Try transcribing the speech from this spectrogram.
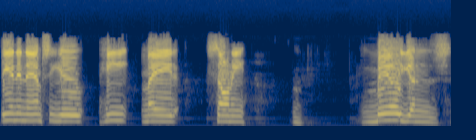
being in the MCU, he made Sony millions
